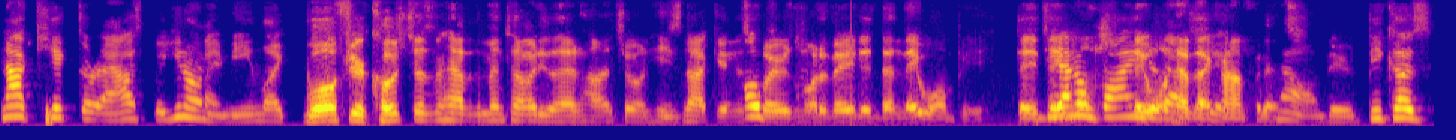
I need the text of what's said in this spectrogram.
not kick their ass, but you know what I mean. Like, Well, if your coach doesn't have the mentality that had head honcho and he's not getting his Okay. players motivated, then they won't be. They see, they I don't won't, buy they won't that have that confidence. No, dude, because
